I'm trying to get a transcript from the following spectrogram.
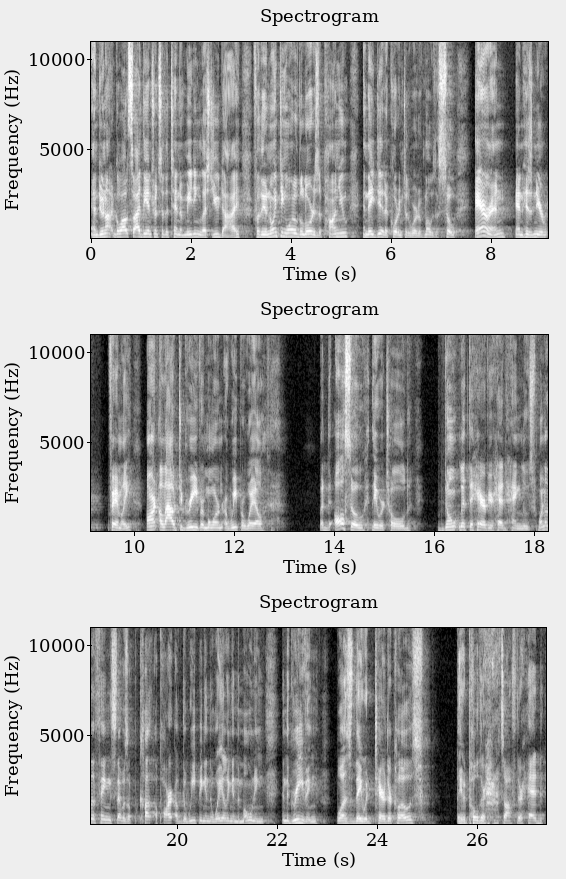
And do not go outside the entrance of the tent of meeting, lest you die, for the anointing oil of the Lord is upon you. And they did according to the word of Moses. So Aaron and his near family aren't allowed to grieve or mourn or weep or wail. But also, they were told, don't let the hair of your head hang loose. One of the things that was a, a part of the weeping and the wailing and the moaning and the grieving was they would tear their clothes, they would pull their hats off their head.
